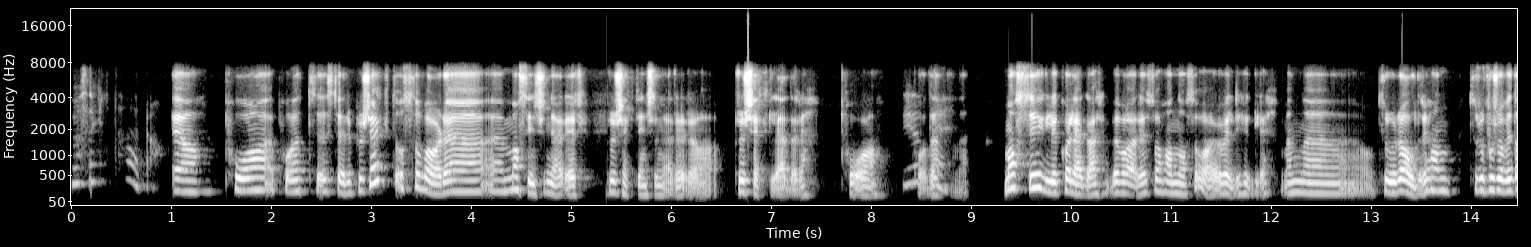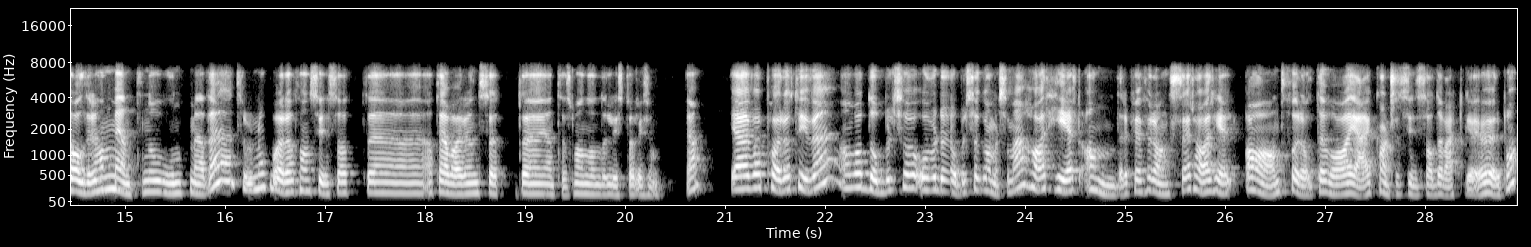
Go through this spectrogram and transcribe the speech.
Du var sekretær, ja. Ja, på, på et større prosjekt. Og så var det eh, masse ingeniører. Prosjektingeniører og prosjektledere på, Ja, på denne. Masse hyggelige kollegaer bevares, og han også var jo veldig hyggelig. Men uh, tror aldri han tror for så vidt aldri han mente noe vondt med det. Jeg tror nok bare at han syntes at, uh, at jeg var en søt uh, jente som han hadde lyst til å liksom Ja. Jeg var par og tyve, han var dobbelt så, over dobbelt så gammel som meg, har helt andre preferanser, har helt annet forhold til hva jeg kanskje syns hadde vært gøy å høre på.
